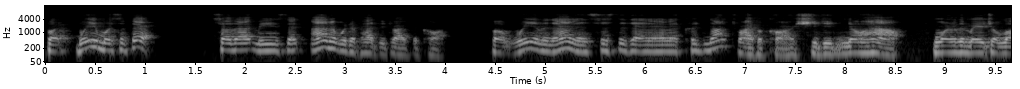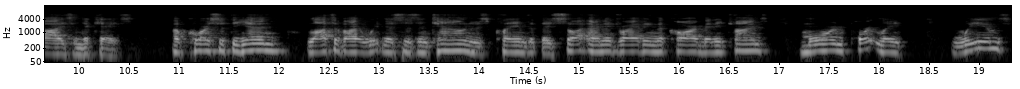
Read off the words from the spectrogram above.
But William wasn't there. So that means that Anna would have had to drive the car. But William and Anna insisted that Anna could not drive a car. She didn't know how. One of the major lies in the case. Of course, at the end, lots of eyewitnesses in town who claimed that they saw Anna driving the car many times. More importantly, William's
